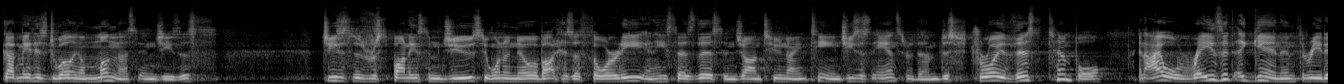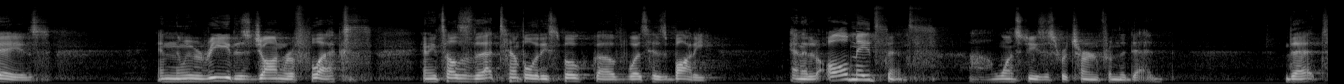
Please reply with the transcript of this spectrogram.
God made his dwelling among us in Jesus, Jesus is responding to some Jews who want to know about his authority, and he says this in John 2:19. Jesus answered them, "Destroy this temple, and I will raise it again in 3 days." And then we read as John reflects, and he tells us that that temple that he spoke of was his body and that it all made sense uh, once Jesus returned from the dead. That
